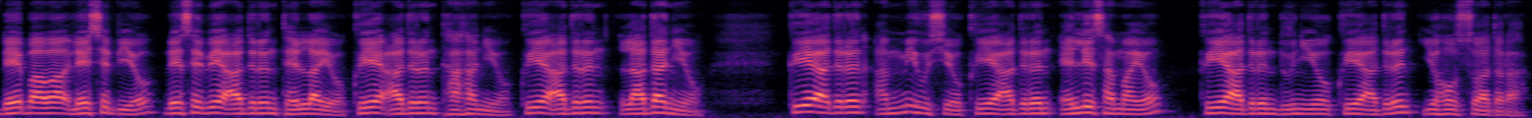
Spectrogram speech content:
레바와 레세비요, 레세비의 아들은 델라요, 그의 아들은 다한이요, 그의 아들은 라단이요, 그의 아들은 암미후시요, 그의 아들은 엘리사마요, 그의 아들은 눈이요, 그의 아들은 여호수아더라.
